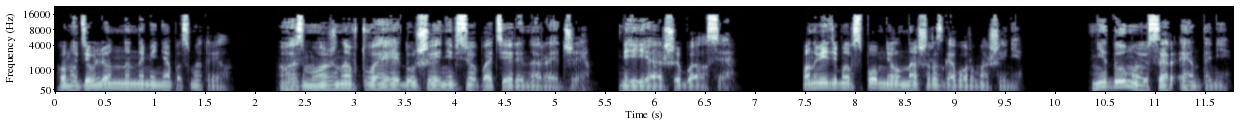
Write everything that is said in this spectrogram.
Он удивленно на меня посмотрел. «Возможно, в твоей душе не все потеряно, Реджи. И я ошибался». Он, видимо, вспомнил наш разговор в машине. «Не думаю, сэр Энтони»,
